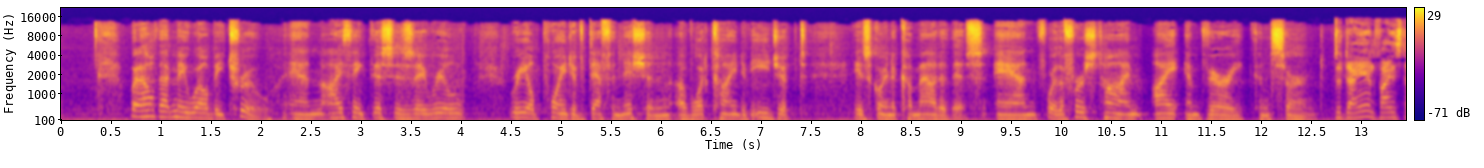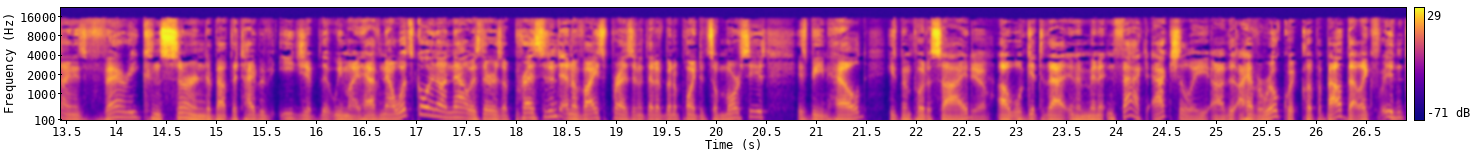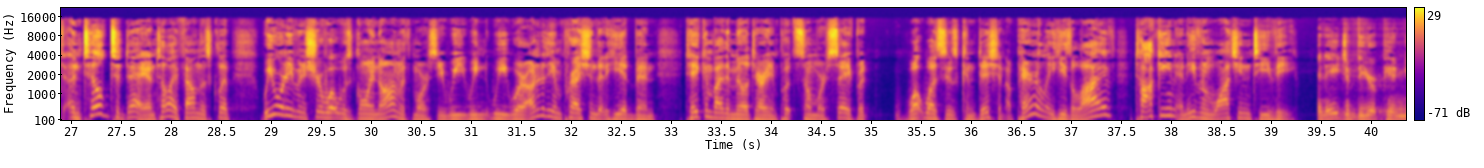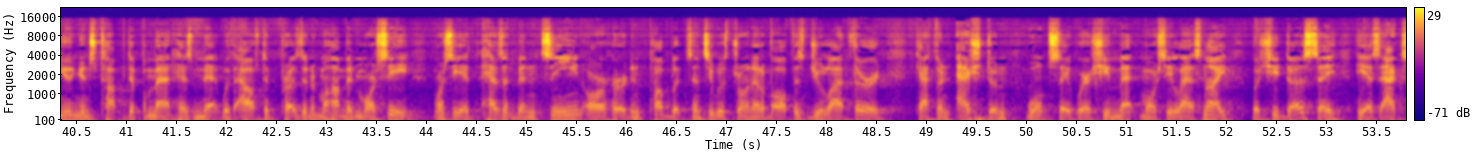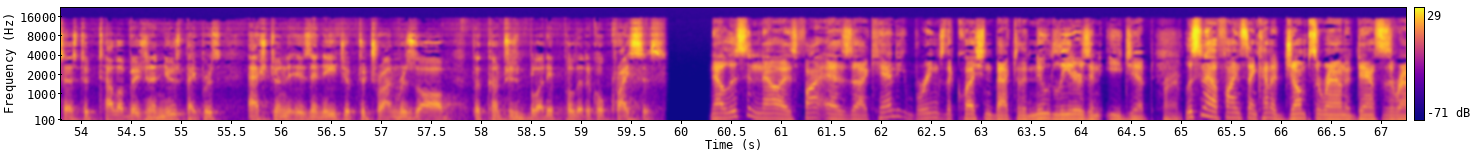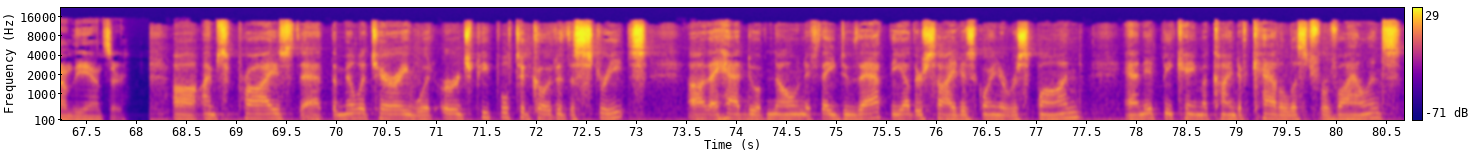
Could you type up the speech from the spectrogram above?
Well, that may well be true, and I think this is a real, real point of definition of what kind of Egypt is going to come out of this. And for the first time, I am very concerned. So Dianne Feinstein is very concerned about the type of Egypt that we might have. Now, what's going on now is there is a president and a vice president that have been appointed. So Morsi is, is being held. He's been put aside. Yep. Uh, we'll get to that in a minute. In fact, actually, uh, th- I have a real quick clip about that. Like in, until today, until I found this clip, we weren't even sure what was going on with Morsi. We, we, we were under the impression that he had been taken by the military and put somewhere safe, but what was his condition? Apparently he's alive, talking, and even watching TV. In Egypt, the European Union's top diplomat has met with ousted President Mohamed Morsi. Morsi hasn't been seen or heard in public since he was thrown out of office July 3rd. Catherine Ashton won't say where she met Morsi last night, but she does say he has access to television and newspapers. Ashton is in Egypt to try and resolve the country's bloody political crisis. Now listen now as fi- as uh, Candy brings the question back to the new leaders in Egypt. Listen to how Feinstein kind of jumps around and dances around the answer. Uh, I'm surprised that the military would urge people to go to the streets. Uh, they had to have known if they do that, the other side is going to respond, and it became a kind of catalyst for violence.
